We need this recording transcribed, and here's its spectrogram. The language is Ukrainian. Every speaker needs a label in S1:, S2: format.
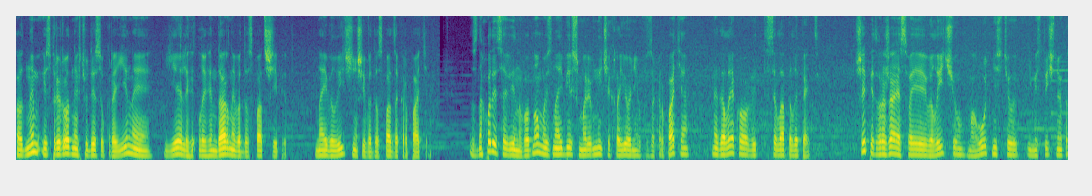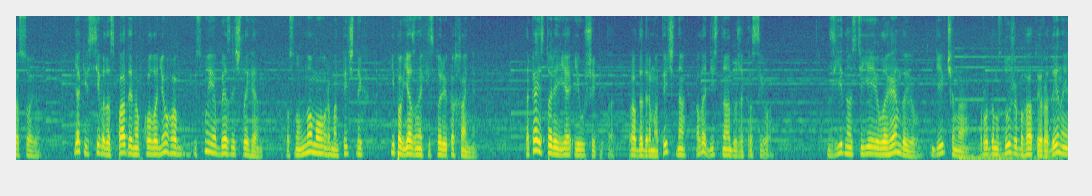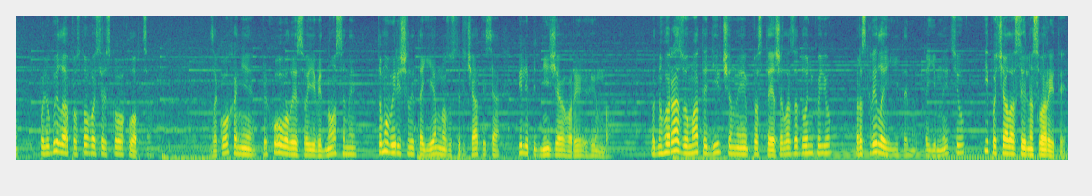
S1: Одним із природних чудес України є легендарний водоспад Шипіт, найвеличніший водоспад Закарпаття. Знаходиться він в одному із найбільш мальовничих районів Закарпаття, недалеко від села Пилипець. Шипіт вражає своєю величчю, могутністю і містичною красою. Як і всі водоспади, навколо нього існує безліч легенд, в основному романтичних і пов'язаних історією кохання. Така історія є і у Шипіта, правда драматична, але дійсно дуже красива. Згідно з цією легендою, дівчина, родом з дуже багатої родини, полюбила простого сільського хлопця. Закохані приховували свої відносини, тому вирішили таємно зустрічатися біля підніжжя гори Гимба. Одного разу мати дівчини простежила за донькою, розкрила її таємницю і почала сильно сварити.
